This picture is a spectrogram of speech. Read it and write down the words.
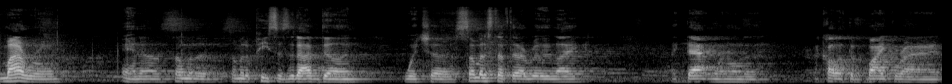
my room. And uh, some of the some of the pieces that I've done, which uh, some of the stuff that I really like, like that one on the, I call it the bike ride.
